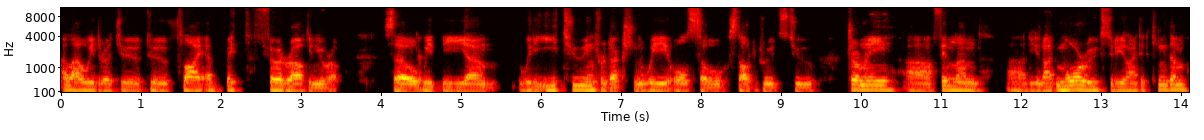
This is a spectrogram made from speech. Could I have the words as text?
allow Widerøe to to fly a bit further out in Europe. So okay. with the um, with the E2 introduction, we also started routes to Germany, uh, Finland, uh, the United more routes to the United Kingdom,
